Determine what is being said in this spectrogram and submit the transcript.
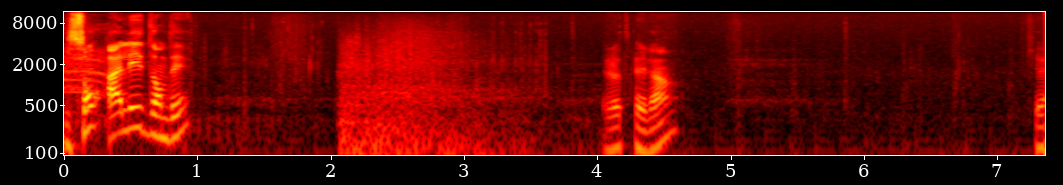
Ils sont allés dans des... L'autre est là. Ok.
